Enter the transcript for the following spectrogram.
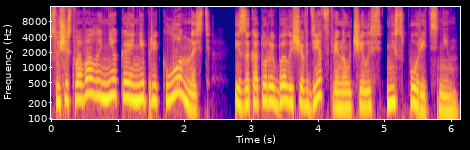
существовала некая непреклонность, из-за которой Белл еще в детстве научилась не спорить с ним.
